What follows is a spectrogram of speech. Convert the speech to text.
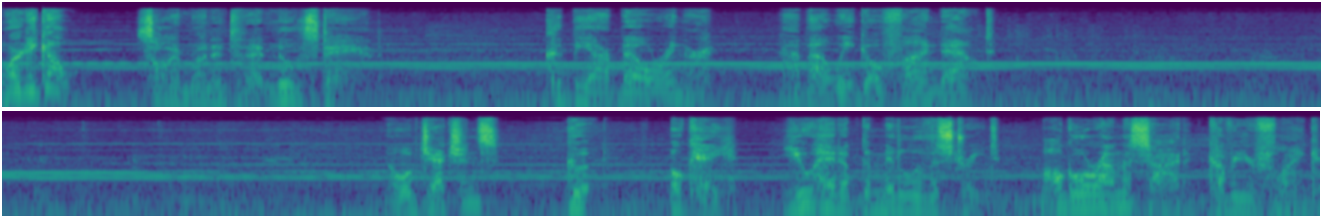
Where'd he go? Saw him run into that newsstand. Could be our bell ringer. How about we go find out? No objections? Good. Okay, you head up the middle of the street. I'll go around the side, cover your flank.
